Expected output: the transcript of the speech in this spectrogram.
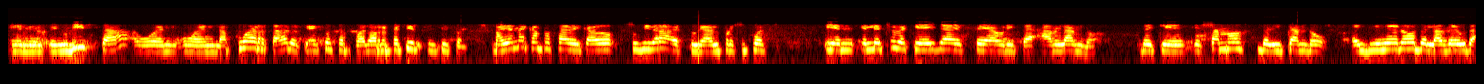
en, vista o en, o en la puerta de que esto se pueda repetir. Insisto, Mariana Campos ha dedicado su vida a estudiar el presupuesto y en el hecho de que ella esté ahorita hablando de que estamos dedicando el dinero de la deuda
